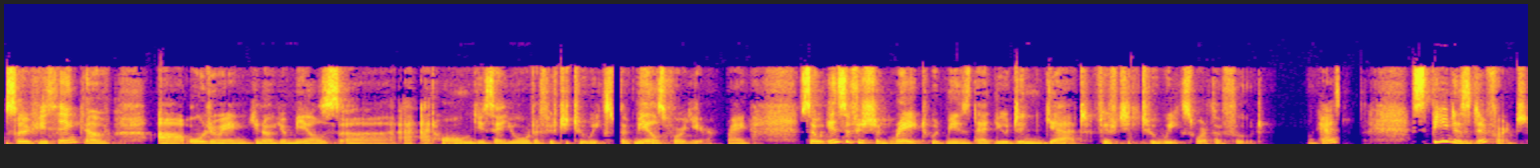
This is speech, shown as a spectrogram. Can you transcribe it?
So if you think of uh, ordering, you know, your meals uh, at home, you say you order 52 weeks of meals for a year, right? So insufficient rate would mean that you didn't get 52 weeks worth of food. Okay. Speed is different.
